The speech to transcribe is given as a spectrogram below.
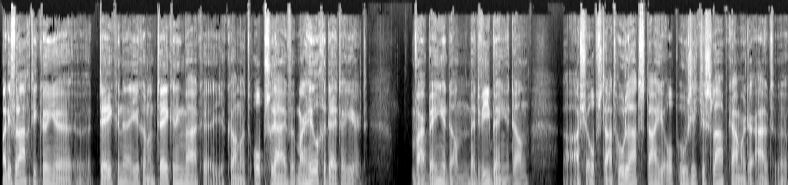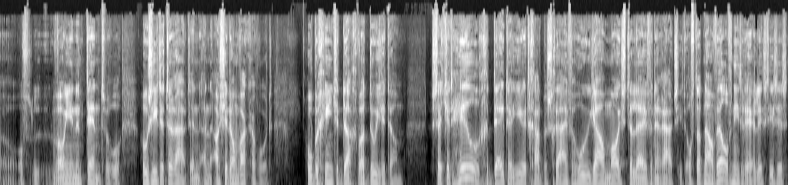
Maar die vraag die kun je eh, tekenen, je kan een tekening maken, je kan het opschrijven, maar heel gedetailleerd. Waar ben je dan? Met wie ben je dan? Als je opstaat, hoe laat sta je op? Hoe ziet je slaapkamer eruit? Eh, of woon je in een tent? Hoe ziet het eruit? En, en als je dan wakker wordt, hoe begint je dag? Wat doe je dan? Dus dat je het heel gedetailleerd gaat beschrijven hoe jouw mooiste leven eruit ziet. Of dat nou wel of niet realistisch is,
